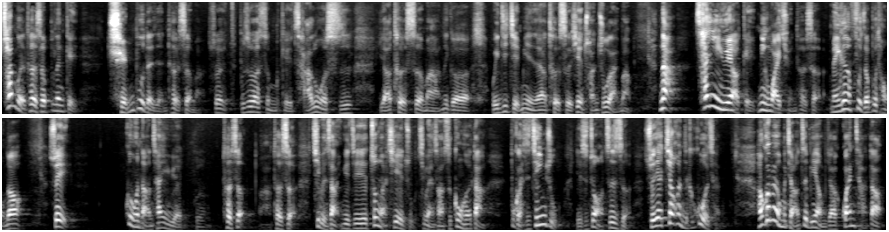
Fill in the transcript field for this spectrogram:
川普的特色不能给全部的人特色嘛？所以不是说什么给查洛斯也要特色吗？那个维基解密人要特色，现在传出来嘛？那参议院要给另外一群特色，每个人负责不同的哦。所以。共和党参议员特色啊，特色基本上，因为这些中小企业主基本上是共和党，不管是金主也是重要支持者，所以要交换这个过程。好，后面我们讲到这边，我们就要观察到，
